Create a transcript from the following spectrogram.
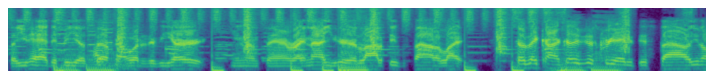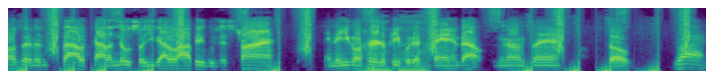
So you had to be yourself in order to be heard. You know what I'm saying? Right now you hear a lot of people sound alike because they kind of just created this style. You know what I'm saying? The style is kind of new, so you got a lot of people just trying, and then you're gonna hear the people that stand out. You know what I'm saying? So right.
